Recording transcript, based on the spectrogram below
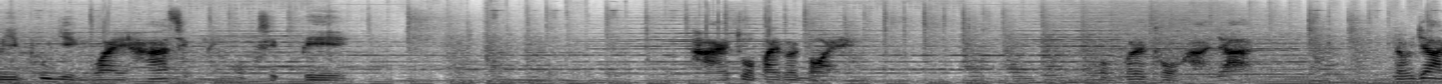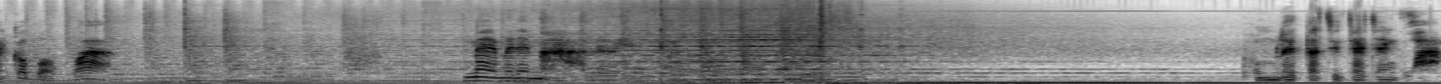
มีผู้หญิงวัย 50-60 ปี หายตัวไปบ่อยๆ ผมก็เลยโทรหาญาติ แล้วญาติก็บอกว่า แม่ไม่ได้มาหาเลย เลยตัดสินใจแจ้งความ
